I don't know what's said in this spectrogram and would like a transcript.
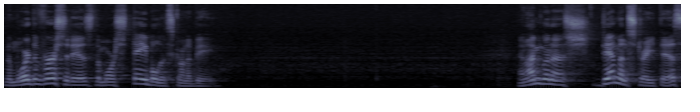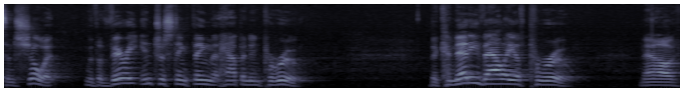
the more diverse it is, the more stable it's going to be. And I'm going to demonstrate this and show it with a very interesting thing that happened in Peru. The Cañete Valley of Peru. Now,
